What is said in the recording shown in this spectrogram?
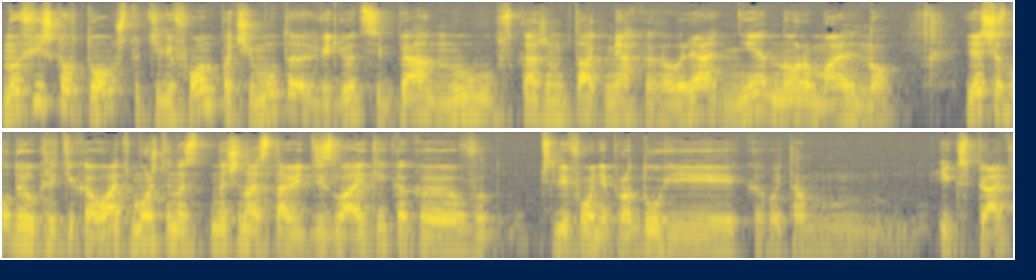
Но фишка в том, что телефон почему-то ведет себя, ну, скажем так, мягко говоря, ненормально. Я сейчас буду его критиковать. Можете начинать ставить дизлайки, как э, в телефоне про дуги какой там X5,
